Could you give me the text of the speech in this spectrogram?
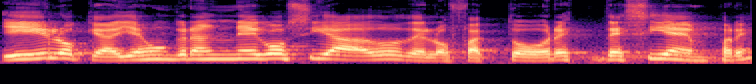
Y lo que hay es un gran negociado de los factores de siempre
